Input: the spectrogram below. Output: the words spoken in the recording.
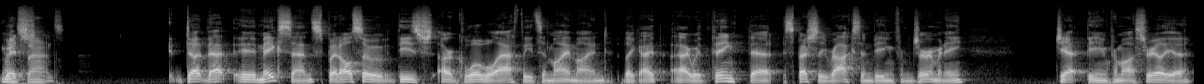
makes Which- sense. Do- that it makes sense, but also these are global athletes in my mind. Like I I would think that especially Roczen being from Germany, Jet being from Australia,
